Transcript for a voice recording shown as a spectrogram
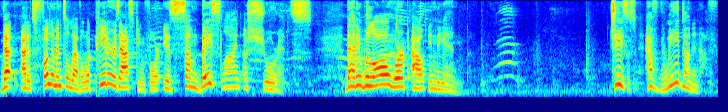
that at its fundamental level, what Peter is asking for is some baseline assurance that it will all work out in the end. Jesus, have we done enough?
